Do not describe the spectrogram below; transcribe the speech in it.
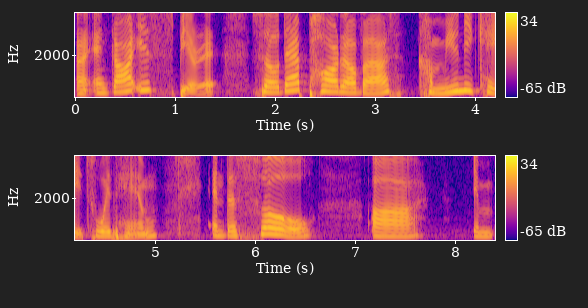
uh, and God is spirit, so that part of us communicates with Him, and the soul uh, im-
